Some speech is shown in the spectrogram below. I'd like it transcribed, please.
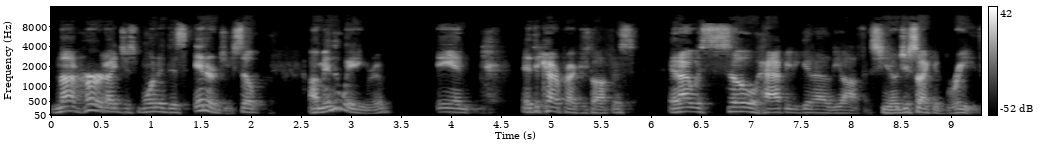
Not hurt. I just wanted this energy. So I'm in the waiting room and at the chiropractor's office, and I was so happy to get out of the office, you know, just so I could breathe.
